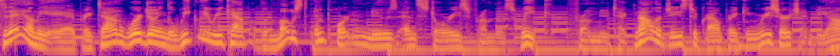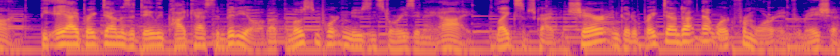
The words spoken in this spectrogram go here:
Today on the AI Breakdown, we're doing the weekly recap of the most important news and stories from this week, from new technologies to groundbreaking research and beyond. The AI Breakdown is a daily podcast and video about the most important news and stories in AI. Like, subscribe, and share, and go to breakdown.network for more information.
